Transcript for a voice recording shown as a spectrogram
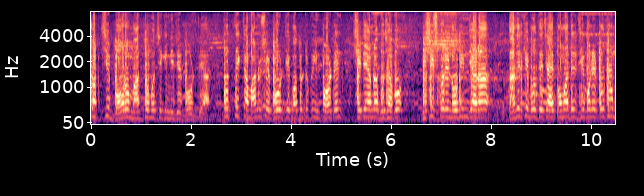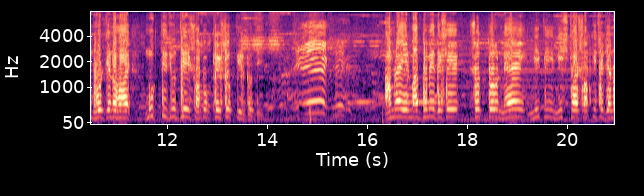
সবচেয়ে বড় মাধ্যম হচ্ছে কি নিজের ভোট দেয়া। প্রত্যেকটা মানুষের ভোট যে কতটুকু ইম্পর্টেন্ট সেটাই আমরা বোঝাবো। বিশেষ করে নবীন যারা, তাদেরকে বলতে চায় তোমাদের জীবনের প্রথম ভোট যেন হয় মুক্তিযুদ্ধের সপক্ষে শক্তির প্রতি আমরা এর মাধ্যমে দেশে সত্য, ন্যায়, নীতি, নিষ্ঠা সবকিছু যেন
